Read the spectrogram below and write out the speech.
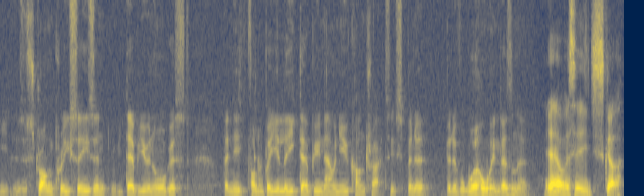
you, there's a strong pre-season, debut in August, then you, followed by your league debut, now a new contract. It's been a bit of a whirlwind, hasn't it? Yeah, obviously, you just got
